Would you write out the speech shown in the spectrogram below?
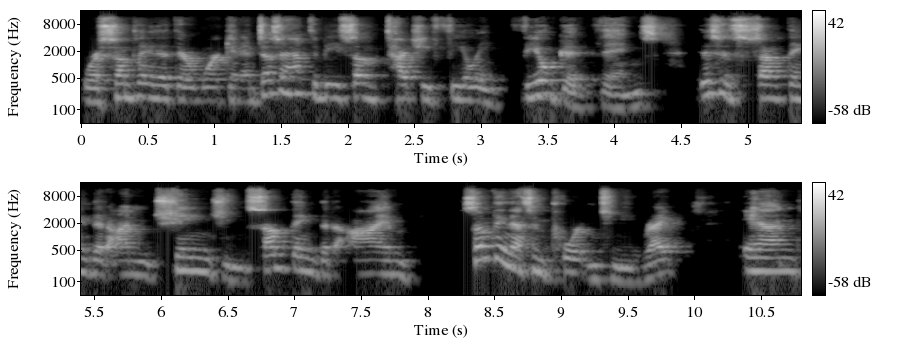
or something that they're working. It doesn't have to be some touchy feely feel good things. This is something that i'm changing something that i'm something that's important to me right? And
